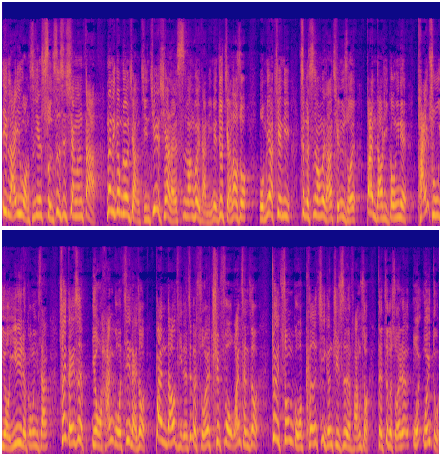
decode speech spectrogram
一来一往之间损失是相当大。那你更不用讲，紧接下来四方会谈里面就讲到说，我们要建立这个四方会谈要签订所谓半导体供应链，排除有疑虑的供应商。所以等于是。有韩国进来之后，半导体的这个所谓 Chip Four 完成之后，对中国科技跟军事的防守的这个所谓的围围堵，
